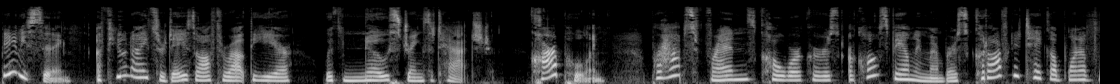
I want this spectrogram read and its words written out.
babysitting, a few nights or days off throughout the year with no strings attached, carpooling, Perhaps friends, coworkers, or close family members could offer to take up one of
